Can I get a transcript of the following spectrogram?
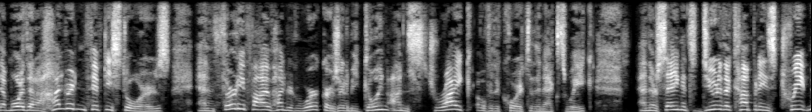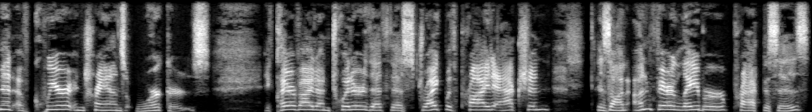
that more than 150 stores and 3,500 workers are going to be going on strike over the course of the next week. And they're saying it's due to the company's treatment of queer and trans workers. It clarified on Twitter that the Strike with Pride action is on unfair labor practices.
